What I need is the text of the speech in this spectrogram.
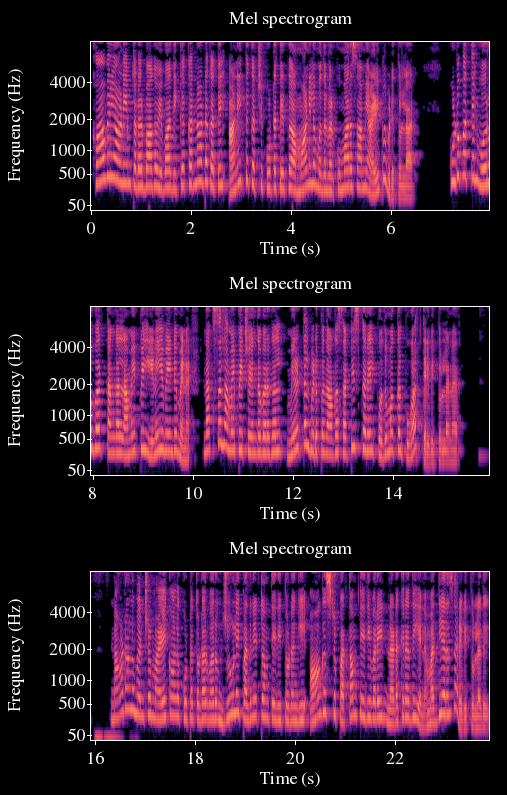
காவிரி ஆணையம் தொடர்பாக விவாதிக்க கர்நாடகத்தில் அனைத்து கட்சி கூட்டத்திற்கு அம்மாநில முதல்வர் குமாரசாமி அழைப்பு விடுத்துள்ளார். குடும்பத்தில் ஒருவர் தங்கள் அமைப்பில் இணைய வேண்டும் என நக்சல் அமைப்பைச் சேர்ந்தவர்கள் மிரட்டல் விடுப்பதாக சத்தீஸ்கரில் பொதுமக்கள் புகார் தெரிவித்துள்ளனர். நாடாளுமன்ற மழைக்கால கூட்டத்தொடர் வரும் ஜூலை பதினெட்டாம் தேதி தொடங்கி ஆகஸ்ட் பத்தாம் தேதி வரை நடக்கிறது என மத்திய அரசு அறிவித்துள்ளது.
